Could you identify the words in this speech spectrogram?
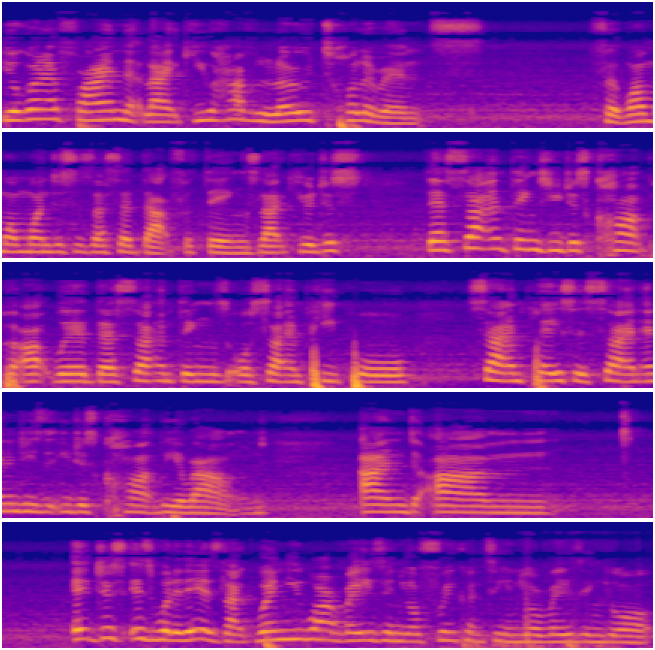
you're gonna find that like you have low tolerance for 111 just as i said that for things. Like you're just there's certain things you just can't put up with. There's certain things or certain people certain places certain energies that you just can't be around. And um it just is what it is. Like when you are raising your frequency and you're raising your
